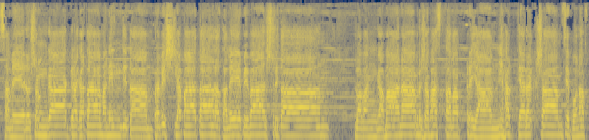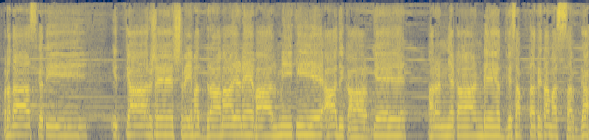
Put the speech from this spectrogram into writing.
समेरुशृङ्गाग्रगतामनिन्दिताम् प्रविश्य पातालतलेऽपि वाश्रिताम्। प्लवङ्गमानाम् वृषभस्तव प्रियाम् निहत्य रक्षांसि पुनः प्रदास्यति। इत्यार्षे श्रीमद् रामायणे वाल्मीकीये आदिकाव्ये अरण्यकाण्डे द्विसप्ततितमः सर्गः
